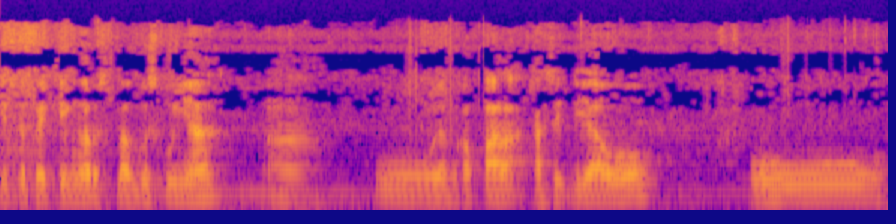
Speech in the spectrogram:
kita packing harus bagus punya. Ah. Uh, yang kepala kasih dia oh. Oh.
